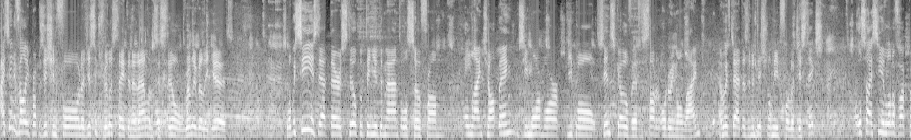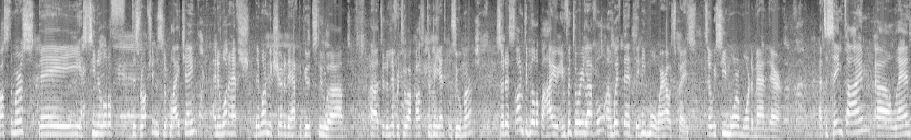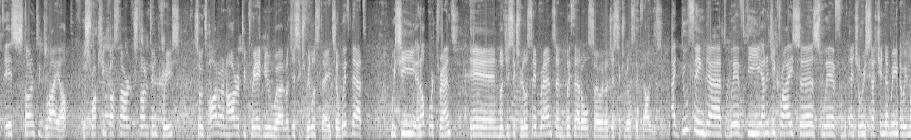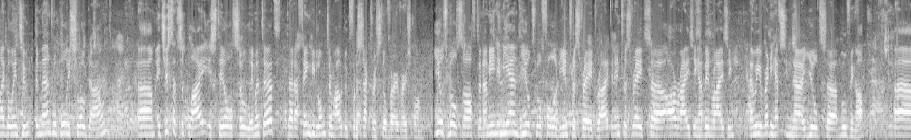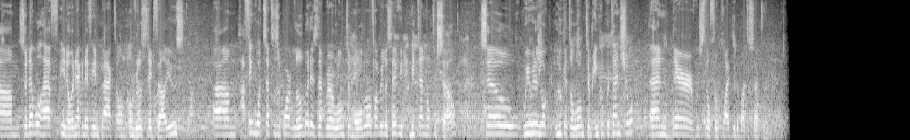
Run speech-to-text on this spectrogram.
I say the value proposition for logistics real estate in the Netherlands is still really, really good. What we see is that there's still continued demand also from online shopping. We see more and more people since COVID have started ordering online, and with that, there's an additional need for logistics. Also, I see a lot of our customers. They have seen a lot of disruption in the supply chain, and they want to have sh- they want to make sure that they have the goods to um, uh, to deliver to our cus- to the end consumer. So they're starting to build up a higher inventory level, and with that, they need more warehouse space. So we see more and more demand there. At the same time, uh, land is starting to dry up. Construction costs are starting to increase, so it's harder and harder to create new uh, logistics real estate. So with that, we see an upward trend in logistics real estate rents, and with that also in logistics real estate values. I do think that with the energy crisis, with potential recession that we, that we might go into, demand will probably slow down. Um, it's just that supply is still so limited that I think the long-term outlook for the sector is still very, very strong. Yields will soften. I mean, in the end, yields will follow the interest rate, right? And interest rates uh, are rising, have been rising, and we already have seen uh, yields uh, moving up. Um, so that will have, you know, a negative impact on, on real estate values. Um, I think what sets us apart a little bit is that we're a long-term holder of our real estate. We, we tend not to sell, so we really look look at the long-term income potential, and there we still feel quite good about the sector.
